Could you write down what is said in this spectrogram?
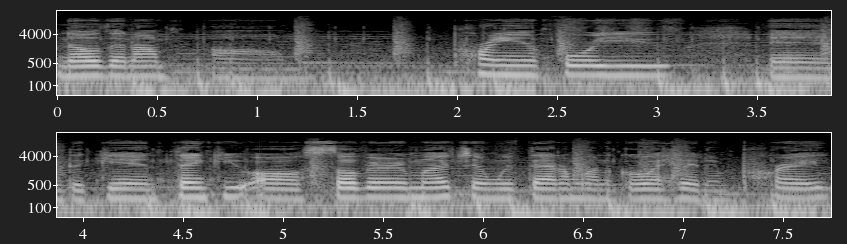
Know that I'm um, praying for you. And again, thank you all so very much. And with that, I'm going to go ahead and pray.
